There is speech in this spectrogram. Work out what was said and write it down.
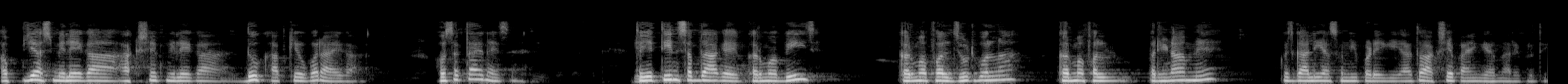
अपयश मिलेगा, आक्षेप मिलेगा, दुख आपके ऊपर आएगा। हो सकता है ना ऐसे? तो ये तीन शब्द आ गए कर्म बीज कर्म फल झूठ बोलना कर्म फल परिणाम में कुछ गालियाँ सुननी पड़ेगी, या तो आक्षेप आएँगे हमारे प्रति।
